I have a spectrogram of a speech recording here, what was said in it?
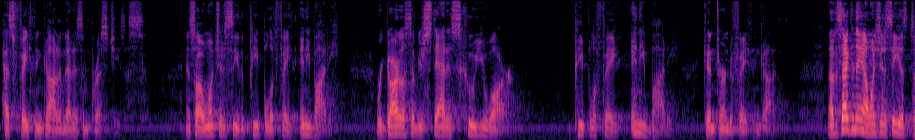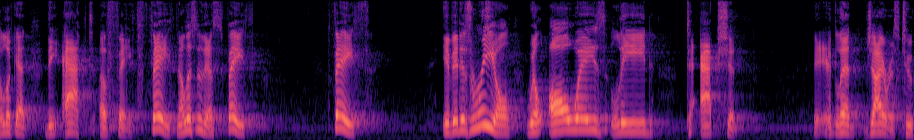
has faith in God, and that has impressed Jesus. And so I want you to see the people of faith, anybody, regardless of your status, who you are, people of faith, anybody can turn to faith in God. Now, the second thing I want you to see is to look at the act of faith. Faith, now listen to this faith, faith, if it is real, will always lead to action. It led Jairus to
